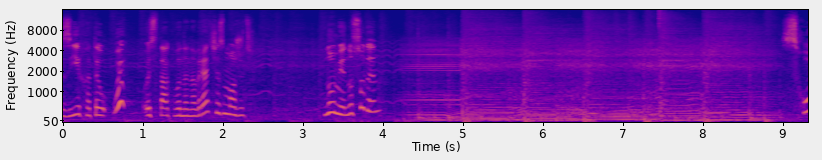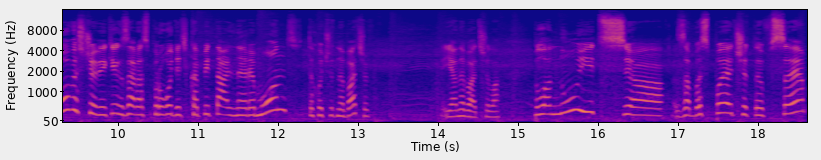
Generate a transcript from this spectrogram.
З'їхати Ой! ось так вони навряд чи зможуть. Ну, мінус один. Сховища, в яких зараз проводять капітальний ремонт. Ти хоч не бачив? Я не бачила. Планується забезпечити все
